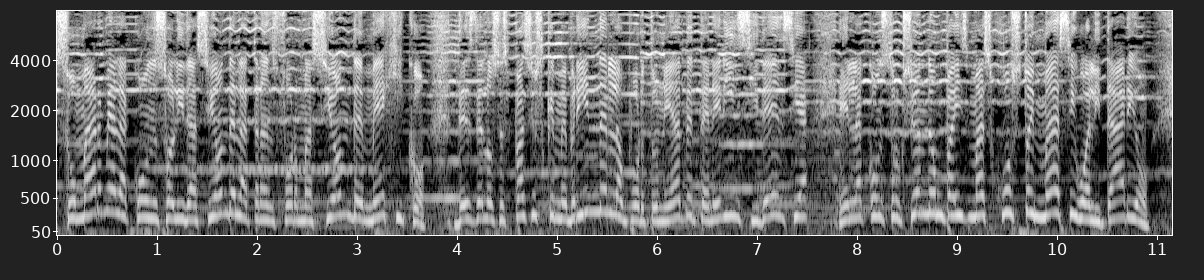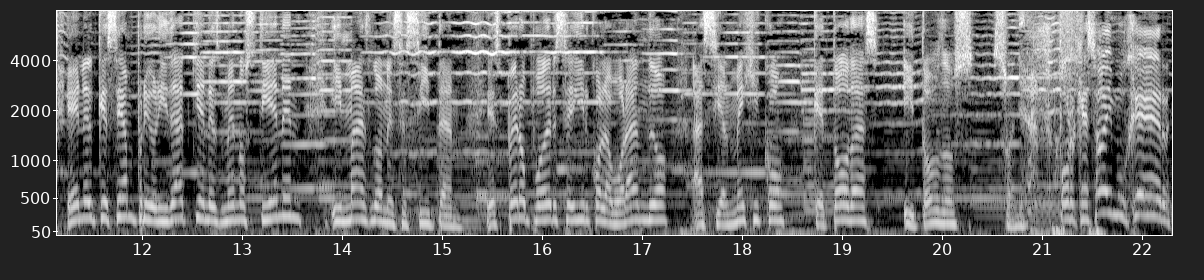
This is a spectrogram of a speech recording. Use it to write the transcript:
sumarme a la consolidación de la transformación de México desde los espacios que me brinden la oportunidad de tener incidencia en la construcción de un país más justo y más igualitario, en el que sean prioridad quienes menos tienen y más lo necesitan. Espero poder seguir colaborando hacia el México que todas y todos soñamos. Porque soy mujer,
